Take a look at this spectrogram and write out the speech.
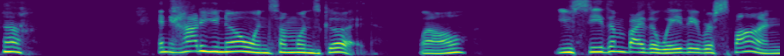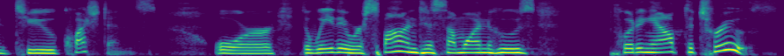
Huh. And how do you know when someone's good? Well, you see them by the way they respond to questions or the way they respond to someone who's putting out the truth.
